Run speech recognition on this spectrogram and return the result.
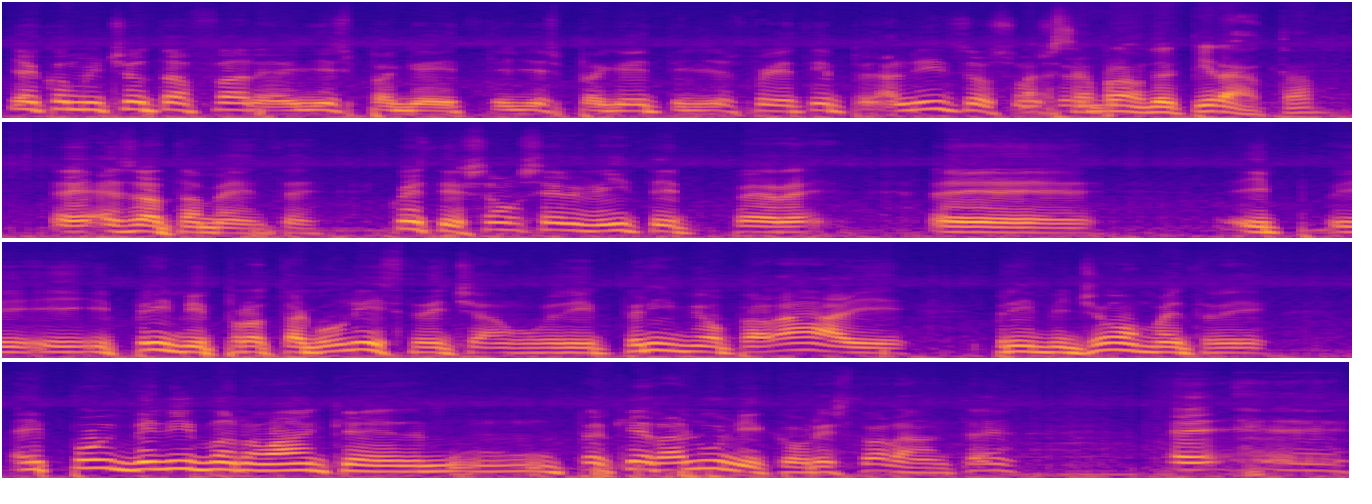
E ha cominciato a fare gli spaghetti, gli spaghetti, gli spaghetti. All'inizio sono Ma stiamo parlando del pirata? eh, esattamente. Questi sono serviti per eh, i, i- i primi protagonisti, diciamo così, i primi operai, i primi geometri e poi venivano anche, mm, perché era l'unico ristorante, e, e-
